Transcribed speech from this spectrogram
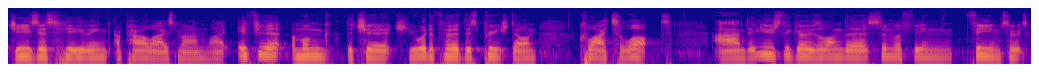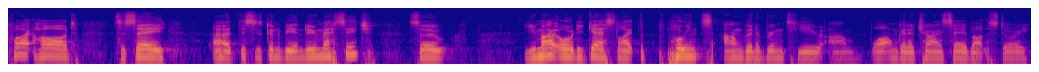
Jesus healing a paralyzed man. Like, if you're among the church, you would have heard this preached on quite a lot. And it usually goes along the similar theme, theme so it's quite hard to say uh, this is going to be a new message. So you might already guess, like, the points I'm going to bring to you and what I'm going to try and say about the story.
